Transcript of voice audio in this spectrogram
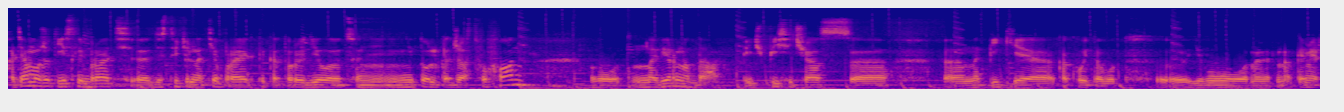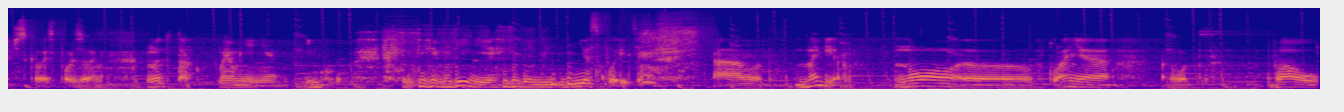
Хотя, может, если брать э, действительно те проекты, которые делаются не только just for fun, вот, наверное, да. PHP сейчас э, э, на пике какой-то вот его, наверное, коммерческого использования. Но это так, мое мнение. Имхо. Мнение не спорите. А, вот, наверное. Но э, в плане вот, вау,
